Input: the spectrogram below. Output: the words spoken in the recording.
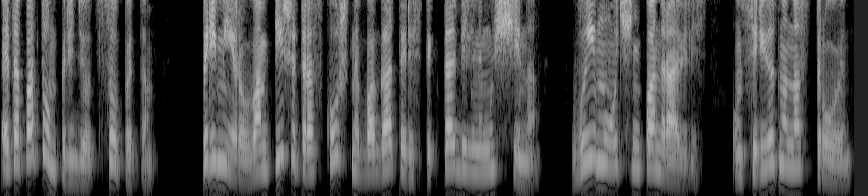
Это потом придет, с опытом. К примеру, вам пишет роскошный, богатый, респектабельный мужчина. Вы ему очень понравились. Он серьезно настроен.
